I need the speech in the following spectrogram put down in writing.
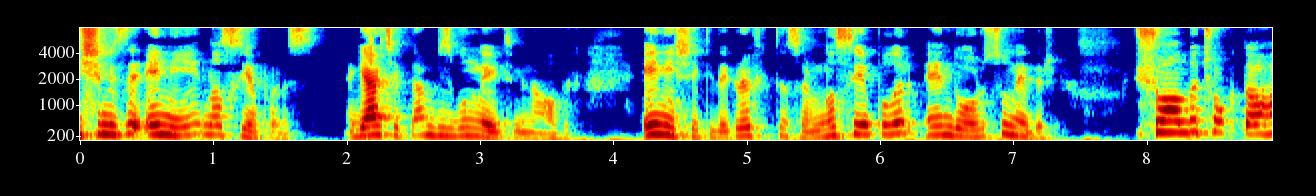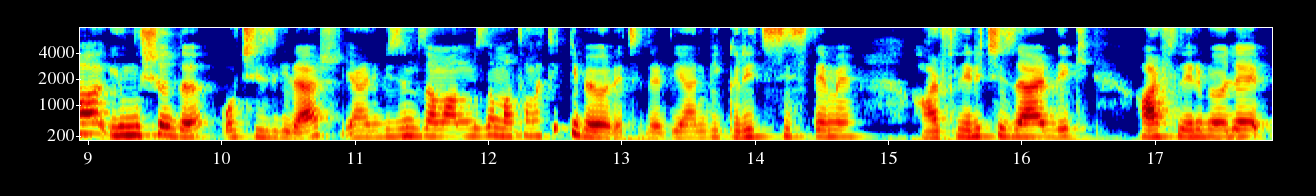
işimizi en iyi nasıl yaparız? Gerçekten biz bunun eğitimini aldık. En iyi şekilde grafik tasarım nasıl yapılır? En doğrusu nedir? Şu anda çok daha yumuşadı o çizgiler. Yani bizim zamanımızda matematik gibi öğretilirdi. Yani bir grid sistemi, harfleri çizerdik. Harfleri böyle,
